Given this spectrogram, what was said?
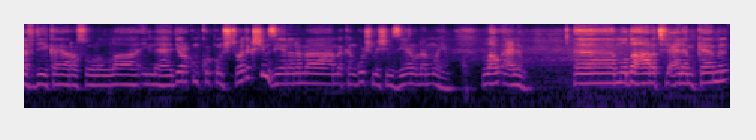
نفديك يا رسول الله إلا هذه راكم كلكم شفتوا هذاك الشيء مزيان. أنا ما ما كنقولش ماشي مزيان ولا مهم. الله أعلم. آه مظاهرات في العالم كامل.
